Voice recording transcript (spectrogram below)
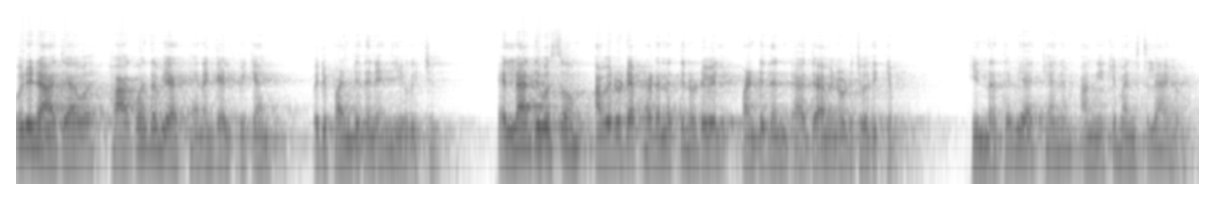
ഒരു രാജാവ് ഭാഗവത വ്യാഖ്യാനം കേൾപ്പിക്കാൻ ഒരു പണ്ഡിതനെ നിയോഗിച്ചു. എല്ലാ ദിവസവും അവരുടെ പഠനത്തിനൊടുവിൽ പണ്ഡിതൻ രാജാവിനോട് ചോദിക്കും ഇന്നത്തെ വ്യാഖ്യാനം അങ്ങേക്ക് മനസ്സിലായോ?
